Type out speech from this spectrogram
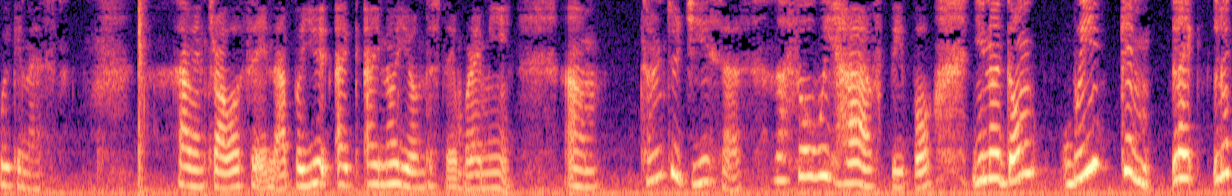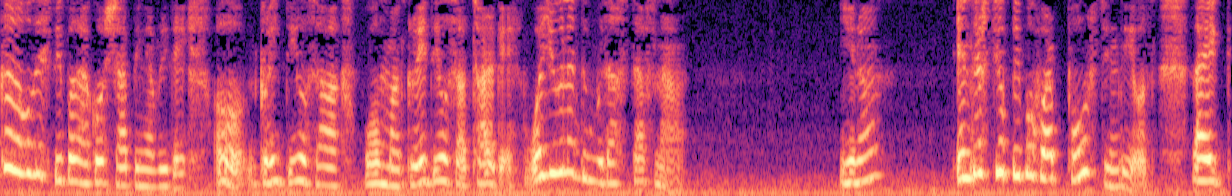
weakness. Having trouble saying that, but you, I, I know you understand what I mean. Um, turn to Jesus. That's all we have, people. You know, don't we can like look at all these people that go shopping every day. Oh, great deals at Walmart, great deals at Target. What are you gonna do with that stuff now? You know? And there's still people who are posting deals. Like,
